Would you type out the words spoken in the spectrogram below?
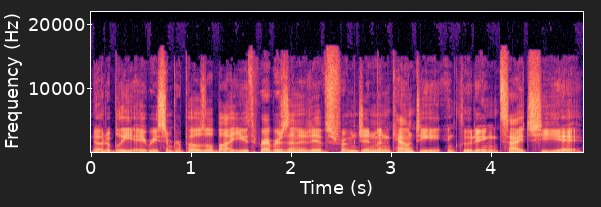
Notably, a recent proposal by youth representatives from Jinmen County, including Tsai Chi-ye,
